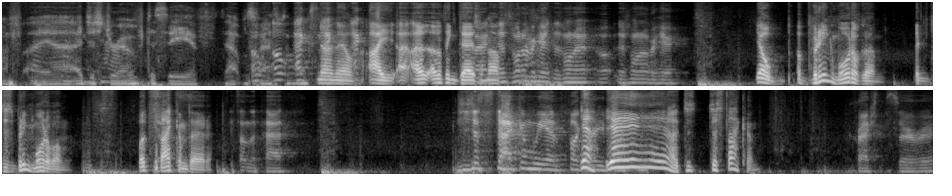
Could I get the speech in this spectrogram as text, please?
off, I uh, I just drove to see if that was oh, fast oh, enough. X, No, X, no, X. I, I, I don't think there's Alright, enough. There's one over here. There's one. Oh, there's one over here. Yo, bring more of them. Like, just bring more of them. Just, let's stack them there. It's on the path. You just stack them. We have fucking. Yeah, yeah, yeah, yeah, yeah. Just, just stack them. Crash the server.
